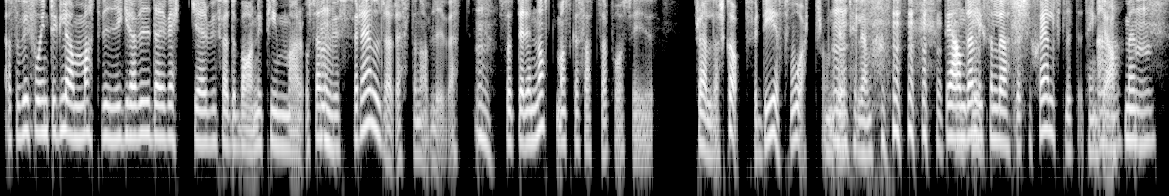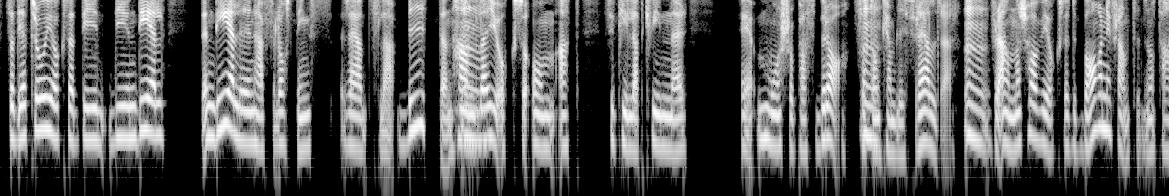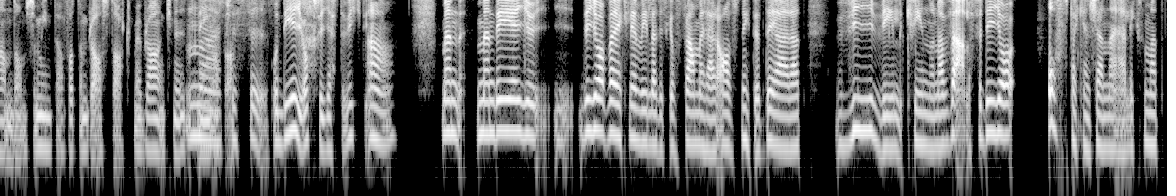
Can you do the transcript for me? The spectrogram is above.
alltså vi får inte glömma att vi är gravida i veckor, vi föder barn i timmar och sen Mm. är vi föräldrar resten av livet. Mm. Så att är det något man ska satsa på så är ju föräldraskap, för det är svårt. Om det, är Mm. till en, det andra liksom löser sig självt lite, tänker jag. Ja. Men, Mm. Så att jag tror ju också att det är, det är en, del, en del i den här förlossningsrädsla-biten handlar Mm. ju också om att se till att kvinnor eh, mår så pass bra så att Mm. de kan bli föräldrar. Mm. För annars har vi också ett barn i framtiden att ta hand om som inte har fått en bra start med bra anknytning. Nej, och, så. precis. och Det är ju också jätteviktigt. Ja. Men, men det är ju det jag verkligen vill att vi ska få fram i det här avsnittet, det är att vi vill kvinnorna väl. För det jag ofta kan känna är liksom att,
